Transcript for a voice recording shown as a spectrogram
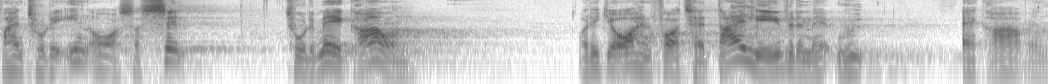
For han tog det ind over sig selv, tog det med i graven, og det gjorde han for at tage dig levende med ud af graven.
